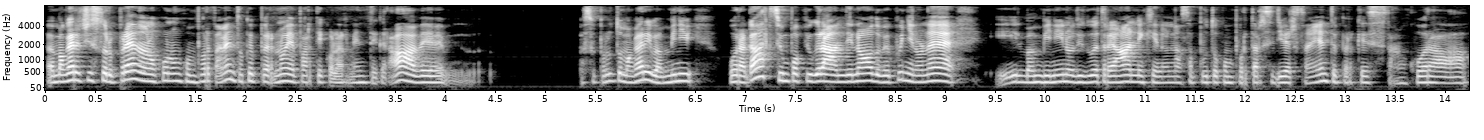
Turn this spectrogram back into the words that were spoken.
eh, magari ci sorprendono con un comportamento che per noi è particolarmente grave, soprattutto magari i bambini o ragazzi un po' più grandi, no? Dove quindi non è il bambinino di 2-3 anni che non ha saputo comportarsi diversamente perché sta ancora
